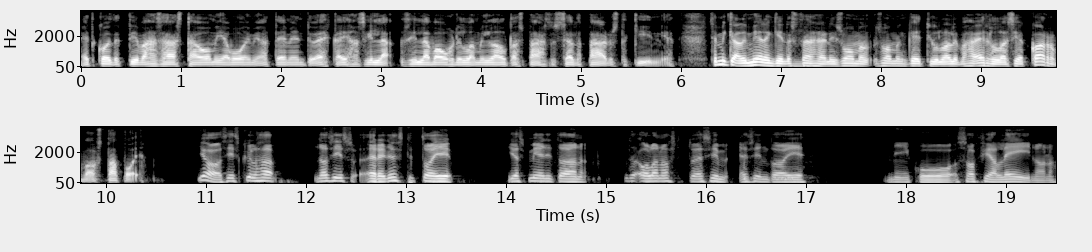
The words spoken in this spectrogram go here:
että koitettiin vähän säästää omia voimia, ettei menty ehkä ihan sillä, sillä vauhdilla, millä oltaisiin päästy sieltä päädystä kiinni. Et se, mikä oli mielenkiintoista mm. nähdä, niin Suomen, Suomen ketjulla oli vähän erilaisia karvaustapoja. Joo, siis kyllähän, no siis erityisesti toi, jos mietitään, ollaan nostettu esim, esim toi niin kuin Sofia Leinon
